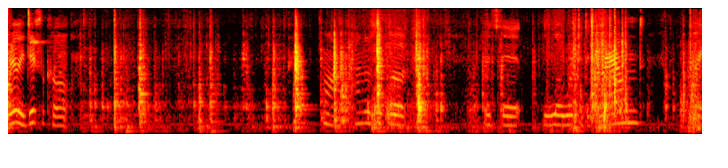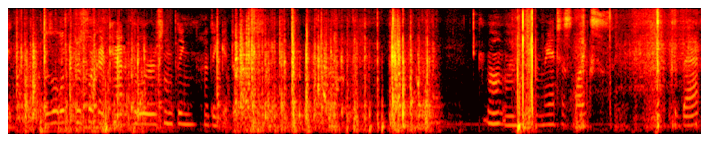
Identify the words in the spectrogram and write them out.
really difficult. Hold on, how does it look? Is it lower to the ground? Like, does it look just like a caterpillar or something? I think it does. Mantis likes the back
